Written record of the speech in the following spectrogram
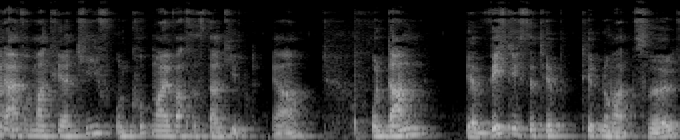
da einfach mal kreativ und guck mal, was es da gibt. Ja, und dann der wichtigste Tipp, Tipp Nummer 12,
